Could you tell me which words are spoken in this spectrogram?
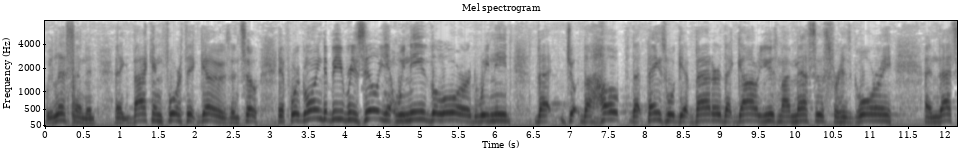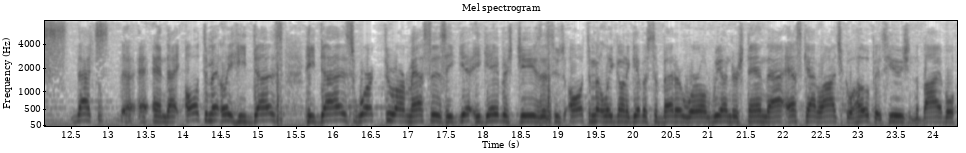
We listen, and, and back and forth it goes. And so, if we're going to be resilient, we need the Lord. We need that the hope that things will get better, that God will use my messes for His glory, and that's that's uh, and that ultimately He does He does work through our messes. He get, He gave us Jesus, who's ultimately going to give us a better world. We understand that eschatological hope is huge in the Bible.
